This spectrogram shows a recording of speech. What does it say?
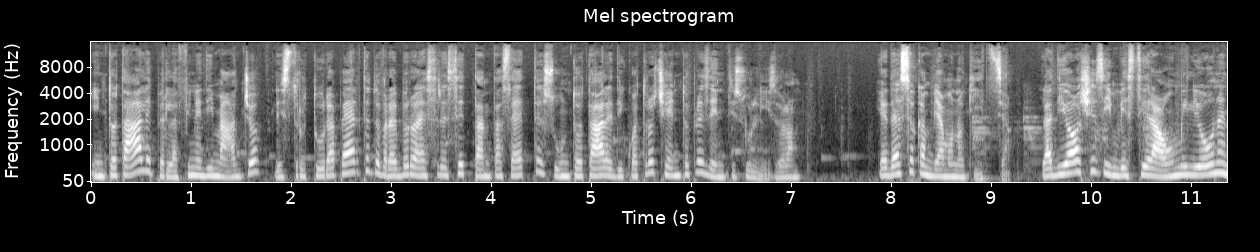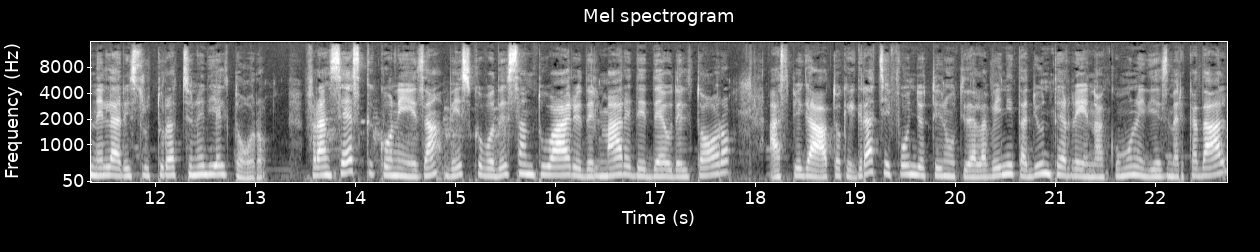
In totale, per la fine di maggio, le strutture aperte dovrebbero essere 77 su un totale di 400 presenti sull'isola. E adesso cambiamo notizia. La diocesi investirà un milione nella ristrutturazione di El Toro. Francesc Conesa, vescovo del santuario del Mare de Deu del Toro, ha spiegato che grazie ai fondi ottenuti dalla vendita di un terreno al comune di Esmercadal,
